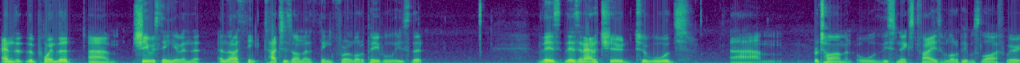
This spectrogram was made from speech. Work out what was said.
and the, the point that um, she was thinking of and that and that I think touches on a thing for a lot of people is that there's there's an attitude towards um, retirement or this next phase of a lot of people's life where uh,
